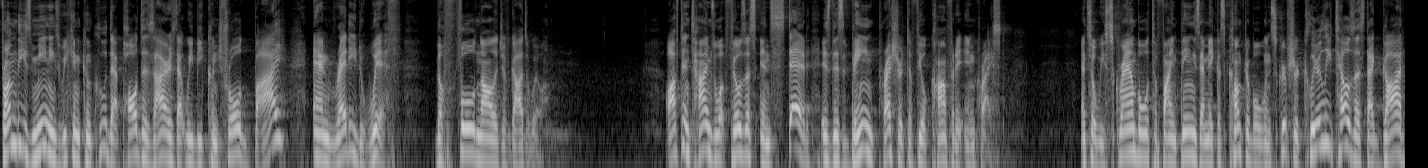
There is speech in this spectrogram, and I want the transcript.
From these meanings, we can conclude that Paul desires that we be controlled by and readied with the full knowledge of God's will. Oftentimes, what fills us instead is this vain pressure to feel confident in Christ. And so we scramble to find things that make us comfortable when Scripture clearly tells us that God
